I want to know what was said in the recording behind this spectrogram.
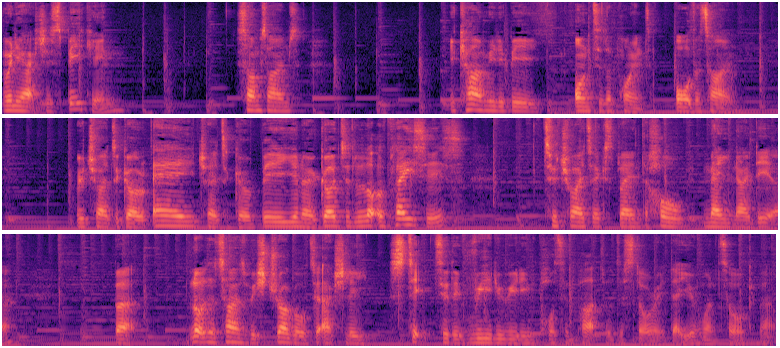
when you're actually speaking, sometimes you can't really be onto the point all the time. We try to go A, try to go B, you know, go to a lot of places to try to explain the whole main idea. But a lot of the times we struggle to actually stick to the really, really important part of the story that you want to talk about.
